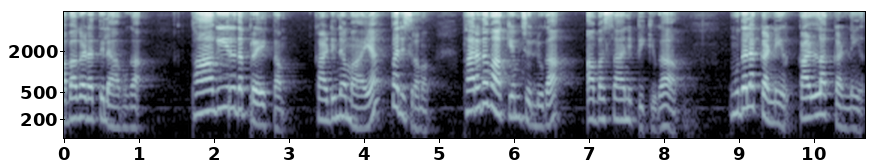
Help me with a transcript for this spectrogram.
അപകടത്തിലാവുക. ഭാഗീരഥ പ്രയത്നം കഠിനമായ പരിശ്രമം. ഭരതവാക്യം ചൊല്ലുക അവസാനിപ്പിക്കുക. മുതലക്കണ്ണീർ കള്ളക്കണ്ണീർ.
